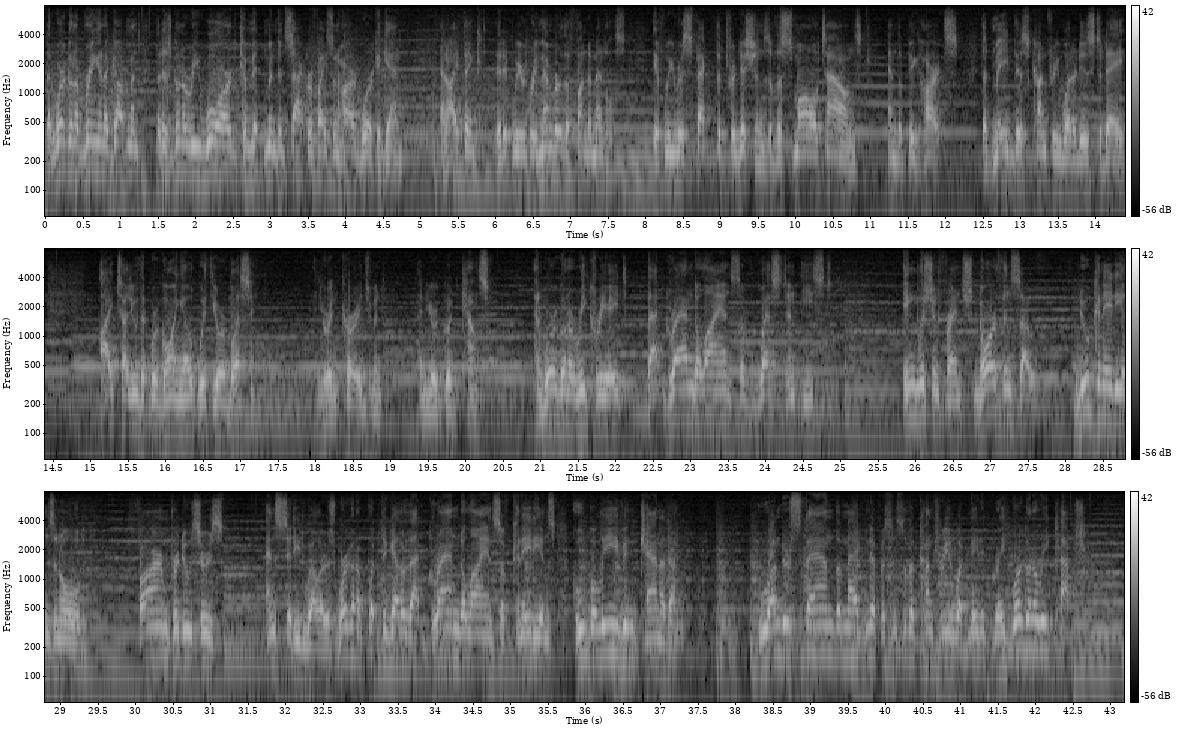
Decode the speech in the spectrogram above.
that we're going to bring in a government that is going to reward commitment and sacrifice and hard work again. And I think that if we remember the fundamentals, if we respect the traditions of the small towns and the big hearts that made this country what it is today, I tell you that we're going out with your blessing, and your encouragement, and your good counsel. And we're going to recreate that grand alliance of West and East, English and French, North and South, new Canadians and old, farm producers and city dwellers. We're going to put together that grand alliance of Canadians who believe in Canada, who understand the magnificence of the country and what made it great. We're going to recapture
